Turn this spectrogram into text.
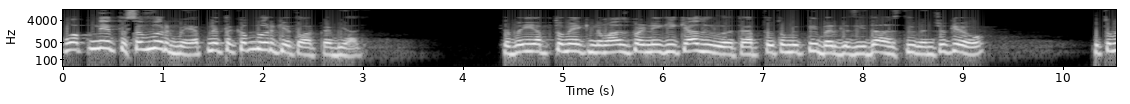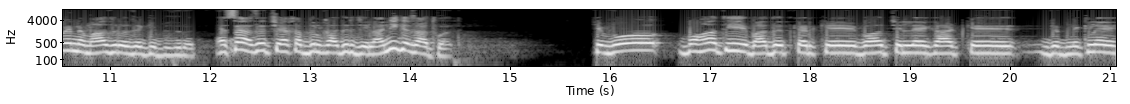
وہ اپنے تصور میں، اپنے تکبر کے طور پہ بھی آ جائے۔ کہ بھئی اب تمہیں ایک نماز پڑھنے کی کیا ضرورت ہے؟ اب تو تم اتنی برگزیدہ ہستی بن چکے ہو۔ کہ تمہیں نماز روزے کی بھی ضرورت ایسا حضرت شیخ عبد القادر جیلانی کے ساتھ ہوا تھا کہ وہ بہت ہی عبادت کر کے، بہت چلے کاٹ کے جب نکلے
